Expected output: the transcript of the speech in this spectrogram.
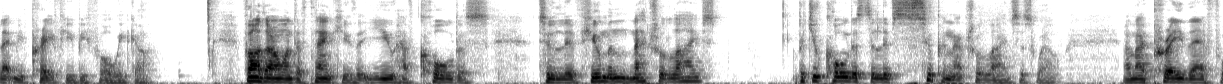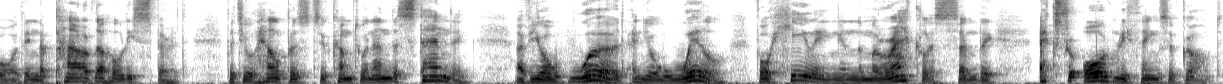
Let me pray for you before we go. Father, I want to thank you that you have called us to live human, natural lives, but you called us to live supernatural lives as well. And I pray, therefore, that in the power of the Holy Spirit, that you'll help us to come to an understanding of your word and your will for healing and the miraculous and the extraordinary things of God.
